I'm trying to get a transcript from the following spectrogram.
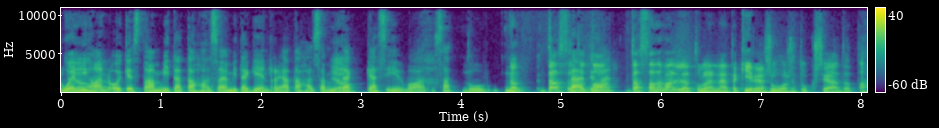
luen Joo. ihan oikeastaan mitä tahansa ja mitä genreä tahansa, Joo. mitä käsiin vaan sattuu. No tässä, tota, tässä aina välillä tulee näitä kirjasuosituksia, tota,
